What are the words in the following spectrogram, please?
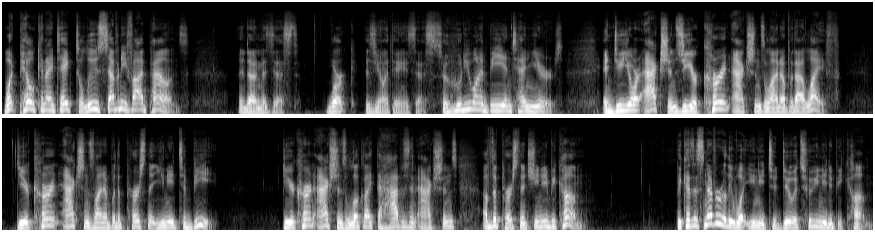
what pill can I take to lose 75 pounds? It doesn't exist. Work is the only thing that exists. So who do you want to be in 10 years? And do your actions, do your current actions line up with that life? Do your current actions line up with the person that you need to be? Do your current actions look like the habits and actions of the person that you need to become? Because it's never really what you need to do, it's who you need to become.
